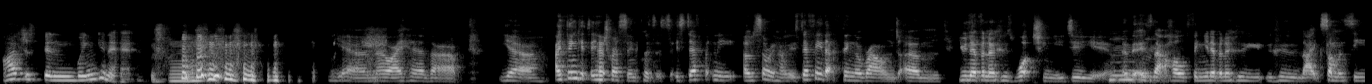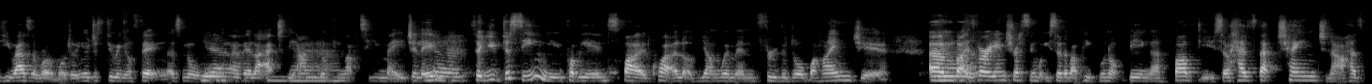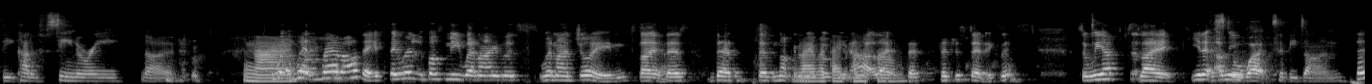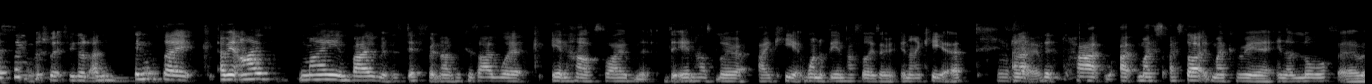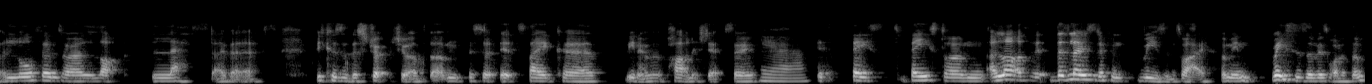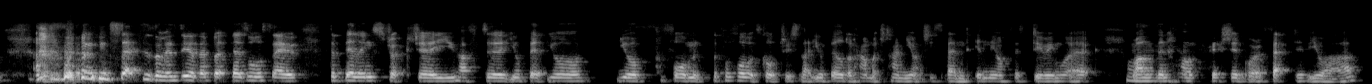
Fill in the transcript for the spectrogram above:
I've just been winging it. Mm. Yeah, no, I hear that. Yeah, I think it's interesting because it's, it's definitely oh sorry honey it's definitely that thing around um you never know who's watching you do you? It's that whole thing you never know who you, who like someone sees you as a role model and you're just doing your thing as normal Yeah. and they're like actually I'm looking up to you majorly. Yeah. So you've just seen you probably inspired quite a lot of young women through the door behind you. Um but it's very interesting what you said about people not being above you. So has that changed now? Has the kind of scenery no no. where, where are they if they weren't above me when i was when i joined like Yeah. there's they're they're not going to be above they me now from? like they, they just don't exist So we have to like, you know, There's I still mean, work to be done. there's so much work to be done, and things like, I mean, I've my environment is different now because I work in house. So I'm the in house lawyer at IKEA, one of the in house lawyers in IKEA. And at Okay. the time, I, my, I started my career in a law firm, and law firms are a lot less diverse because of the structure of them. So it's like a you know a partnership. So Yeah. it's based based on a lot of it. There's loads of different reasons why. I mean, racism is one of them, and sexism is the other. But there's also the billing structure. You have to your bit your your performance the performance culture is that you build on how much time you actually spend in the office doing work rather Mm. than how efficient or effective you are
